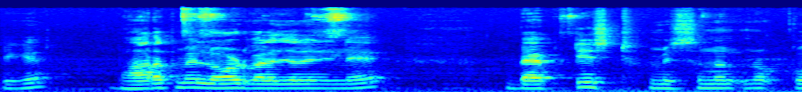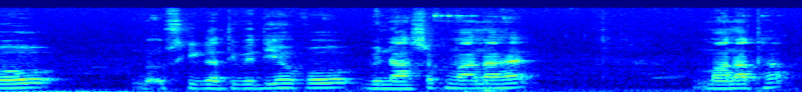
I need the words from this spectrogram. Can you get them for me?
ठीक है? भारत में लॉर्ड वेलेजली ने बैप्टिस्ट मिशन को, उसकी गतिविधियों को विनाशक माना है, माना था।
